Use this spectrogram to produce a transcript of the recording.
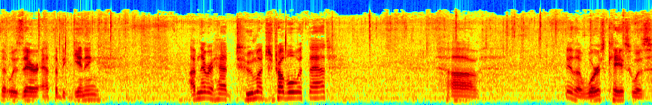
that was there at the beginning. I've never had too much trouble with that. Uh, the worst case was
